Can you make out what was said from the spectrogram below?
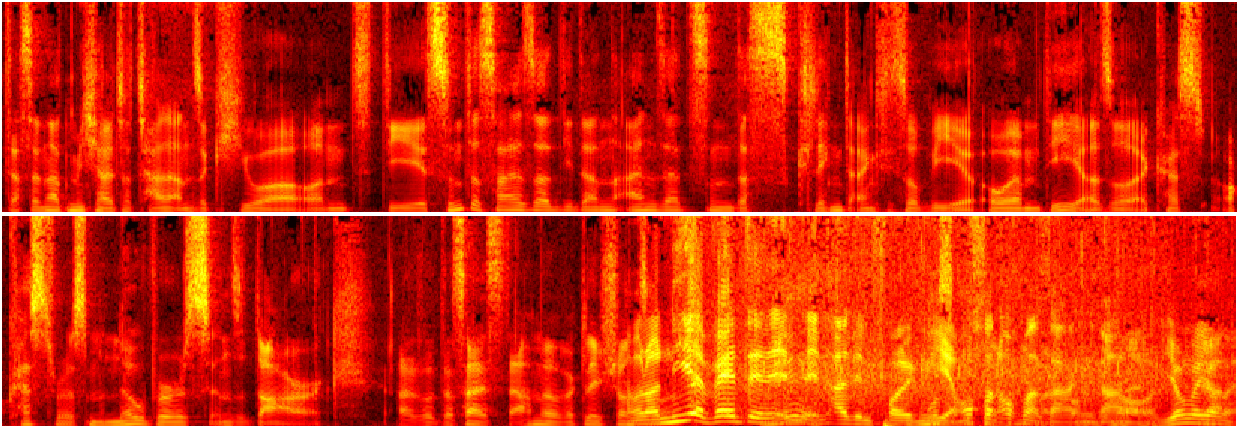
das erinnert mich halt total an Secure und die Synthesizer, die dann einsetzen, das klingt eigentlich so wie OMD, also Orchestrous Maneuvers in the Dark. Also das heißt, da haben wir wirklich schon. Haben wir noch nie erwähnt in, in, in, all den Folgen muss hier, muss man auch mal sagen. Genau. Junge, ja.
